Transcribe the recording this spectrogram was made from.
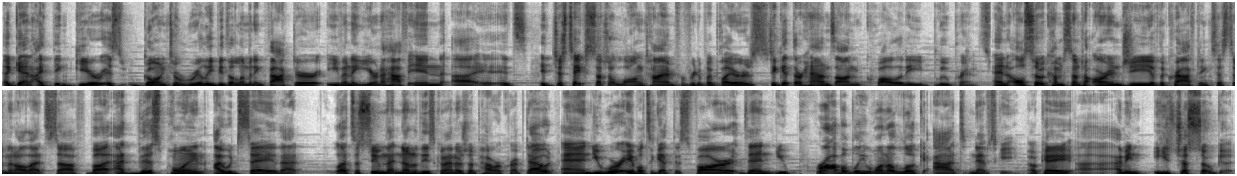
again I think gear is going to really be the limiting factor. Even a year and a half in uh it's it just takes such a long time for free to play players to get their hands on quality blueprints. And also it comes down to RNG of the crafting system and all that stuff. But at this point I would say that let's assume that none of these commanders are power crept out and you were able to get this far then you probably want to look at Nevsky okay? Uh, I mean he's just so good.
